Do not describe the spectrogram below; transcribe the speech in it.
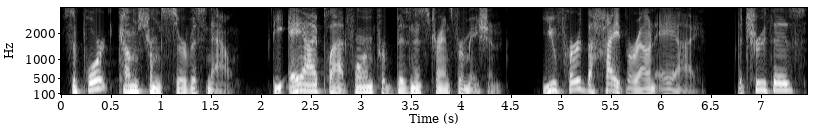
Support comes from ServiceNow, the AI platform for business transformation. You've heard the hype around AI. The truth is,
